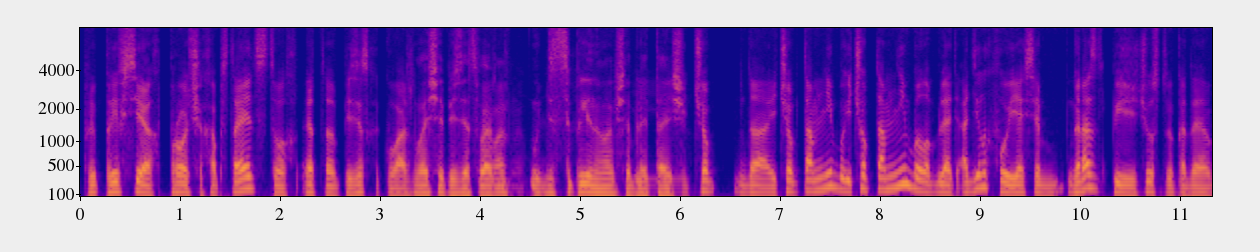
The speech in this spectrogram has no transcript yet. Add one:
при, при всех прочих обстоятельствах это пиздец как важно. Вообще пиздец важно. важно. Дисциплина вообще, блядь, та еще. И, чё, да, и чё бы там ни было, и чё бы там ни было, блядь, один хуй я себя гораздо пизже чувствую, когда я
